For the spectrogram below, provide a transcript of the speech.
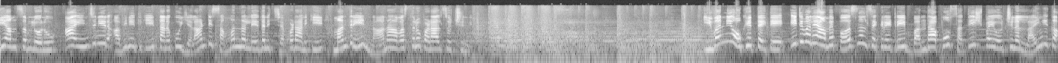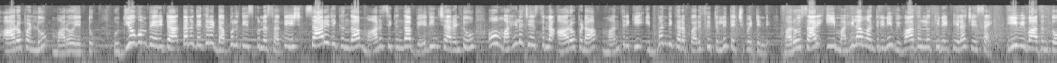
ఈ అంశంలోనూ ఆ ఇంజనీర్ అవినీతికి తనకు ఎలాంటి సంబంధం లేదని చెప్పడానికి మంత్రి నానా అవస్థలు పడాల్సి వచ్చింది ఇవన్నీ ఒకెత్తైతే ఇటీవలే ఆమె పర్సనల్ సెక్రటరీ బంధాపు సతీష్ పై వచ్చిన లైంగిక ఆరోపణలు మరో ఎత్తు. ఉద్యోగం పేరిట తన దగ్గర డబ్బులు తీసుకున్న సతీష్ శారీరకంగా మానసికంగా వేధించారంటూ ఓ మహిళ చేస్తున్న ఆరోపణ మంత్రికి ఇబ్బందికర పరిస్థితుల్ని తెచ్చిపెట్టింది. మరోసారి ఈ మహిళా మంత్రిని వివాదంలోకి నెట్టేలా చేశాయి. ఈ వివాదంతో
